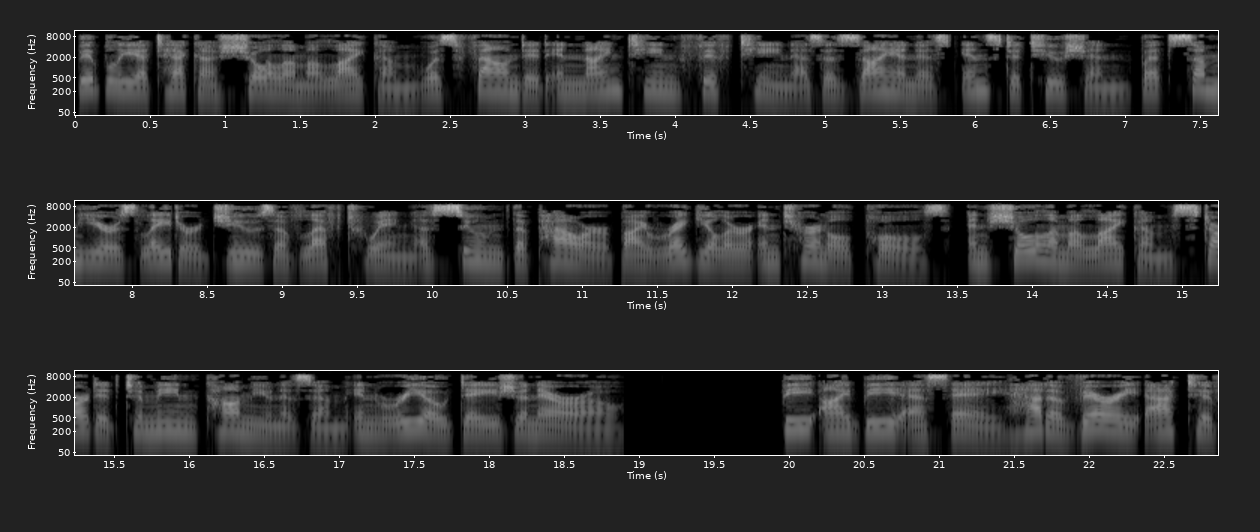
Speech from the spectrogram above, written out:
Biblioteca Sholem Aleichem, was founded in 1915 as a Zionist institution, but some years later Jews of left wing assumed the power by regular internal polls, and Sholem Aleichem started to mean communism in Rio de Janeiro. BIBSA had a very active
